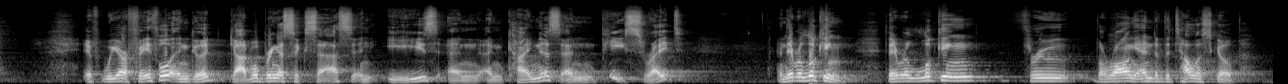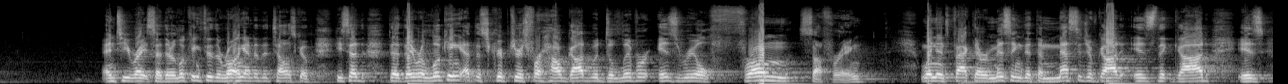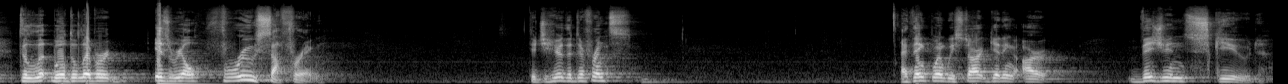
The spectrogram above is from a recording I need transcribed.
If we are faithful and good, God will bring us success and ease and, and kindness and peace, right? And they were looking, they were looking through the wrong end of the telescope. N.T. Wright said they're looking through the wrong end of the telescope. He said that they were looking at the scriptures for how God would deliver Israel from suffering, when in fact they were missing that the message of God is that God is, will deliver Israel through suffering. Did you hear the difference? I think when we start getting our vision skewed,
